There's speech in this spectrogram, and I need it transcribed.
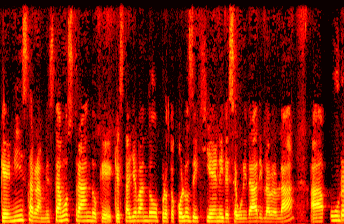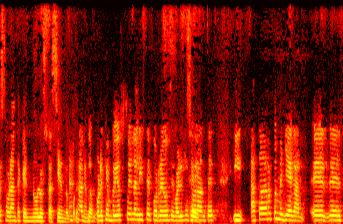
que en Instagram me está mostrando que, que, está llevando protocolos de higiene y de seguridad y bla, bla, bla, a un restaurante que no lo está haciendo, por Exacto. ejemplo. Por ejemplo, yo estoy en la lista de correos de varios restaurantes y a cada rato me llegan, eh,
